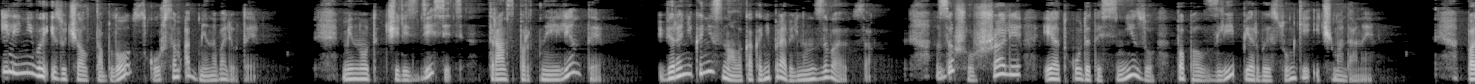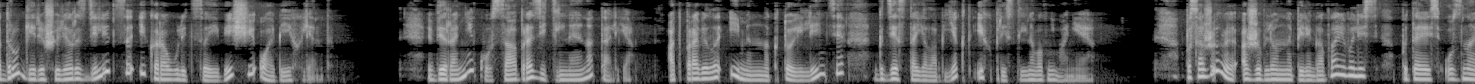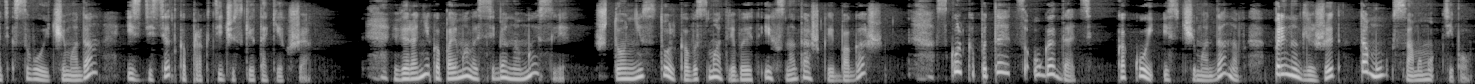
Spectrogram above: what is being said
и лениво изучал табло с курсом обмена валюты. Минут через десять транспортные ленты, Вероника не знала, как они правильно называются, зашуршали, и откуда-то снизу поползли первые сумки и чемоданы. Подруги решили разделиться и караулить свои вещи у обеих лент. Веронику сообразительная Наталья отправила именно к той ленте, где стоял объект их пристального внимания. Пассажиры оживленно переговаривались, пытаясь узнать свой чемодан из десятка практически таких же. Вероника поймала себя на мысли, что не столько высматривает их с Наташкой багаж, сколько пытается угадать, какой из чемоданов принадлежит тому самому типу.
